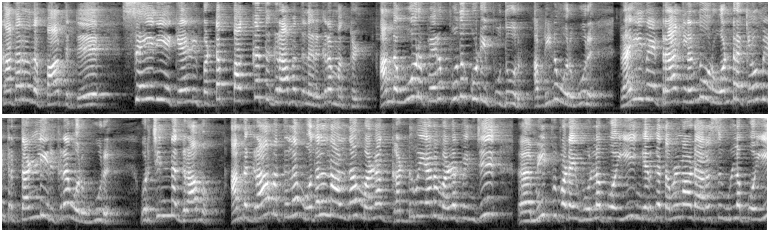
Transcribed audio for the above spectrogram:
கதறத பார்த்துட்டு செய்தியை கேள்விப்பட்ட பக்கத்து கிராமத்துல இருக்கிற மக்கள். அந்த ஊர் பேரு புதுக்குடி புதூர் அப்படின்னு ஒரு ஊரு. ரயில்வே டிராக்ல இருந்து ஒரு ஒன்றரை கிலோமீட்டர் தள்ளி இருக்கிற ஒரு ஊரு. ஒரு சின்ன கிராமம். அந்த கிராமத்துல முதல் நாள் தான் மழை கடுமையான மழை பெஞ்சு மீட்பு படை உள்ள போய் இங்க இருக்க தமிழ்நாடு அரசு உள்ள போய்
